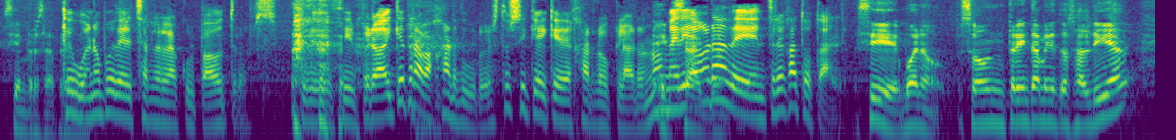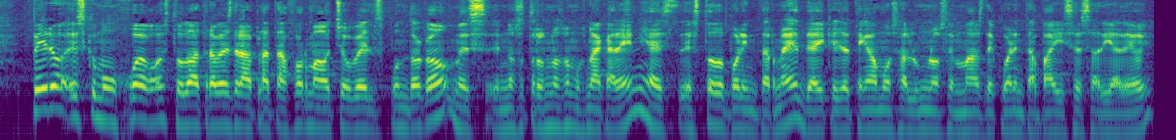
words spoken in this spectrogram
siempre se aprende. Qué bueno poder echarle la culpa a otros, quiero decir. Pero hay que trabajar duro, esto sí que hay que dejarlo claro, ¿no? Media Exacto. hora de entrega total. Sí, bueno, son 30 minutos al día, pero es como un juego, es todo a través de la plataforma 8bells.com. Es- Nosotros no somos una academia, es, es todo por internet, de ahí que ya tengamos alumnos en más de 40 países a día de hoy.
